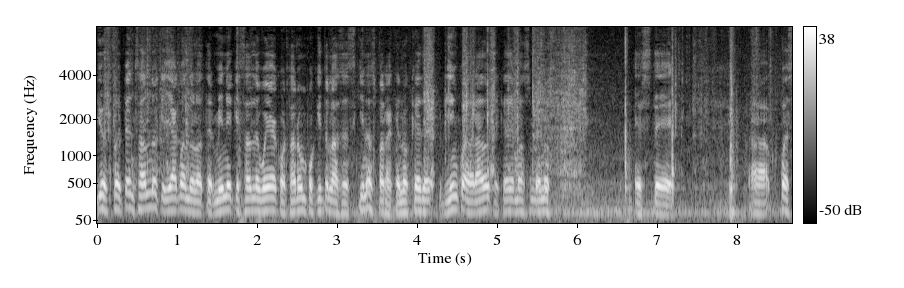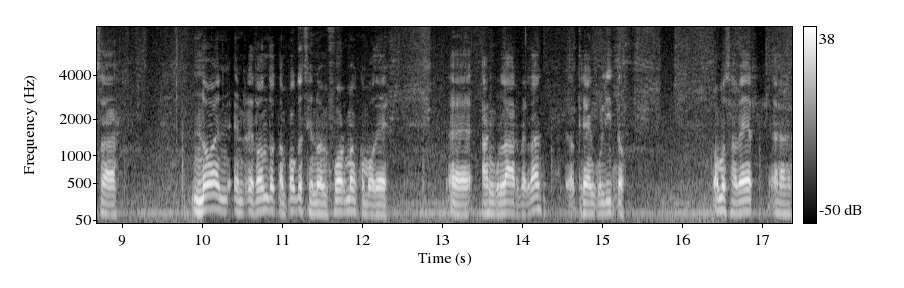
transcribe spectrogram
yo estoy pensando que ya cuando lo termine quizás le voy a cortar un poquito las esquinas para que no quede bien cuadrado que quede más o menos este uh, pues uh, no en, redondo tampoco sino en forma como de eh, angular verdad triangulito vamos a ver uh,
